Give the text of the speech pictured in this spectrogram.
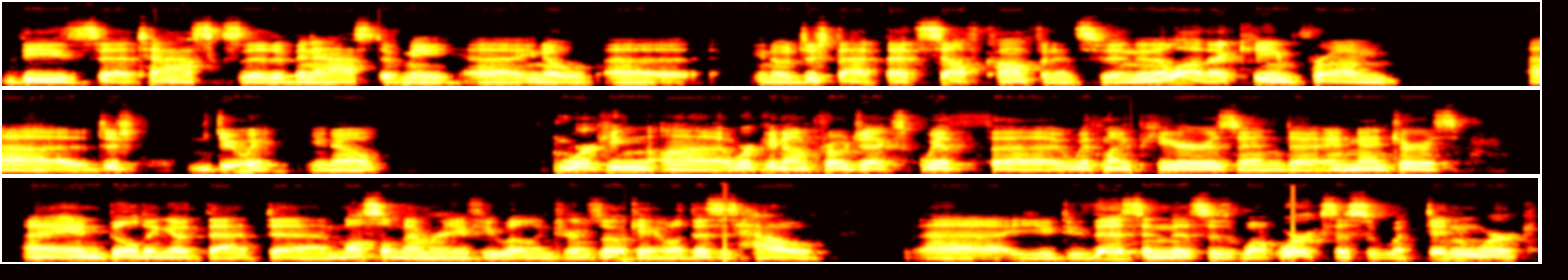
these uh, tasks that have been asked of me. Uh, you know, uh, you know, just that that self confidence, and, and a lot of that came from uh, just doing. You know, working uh, working on projects with with my peers and and mentors, and building out that muscle memory, if you will, in terms of okay, well, this is how uh, you do this, and this is what works, this is what didn't work,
